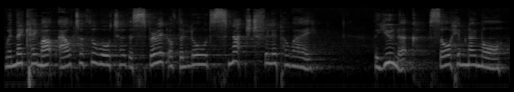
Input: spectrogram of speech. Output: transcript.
When they came up out of the water, the Spirit of the Lord snatched Philip away. The eunuch saw him no more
